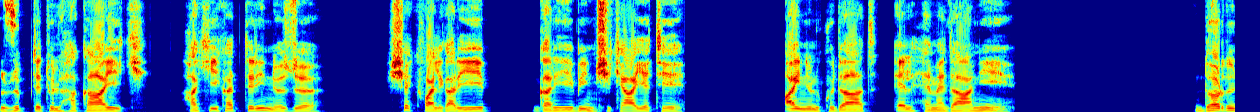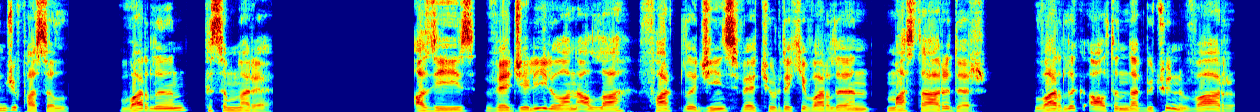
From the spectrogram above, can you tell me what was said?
Zübdetül hakaik, hakikatlerin özü. Şekval garib, garibin şikayeti. Aynül Kudat El Hemedani Dördüncü fasıl Varlığın kısımları Aziz ve celil olan Allah, farklı cins ve türdeki varlığın mastarıdır. Varlık altında bütün var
